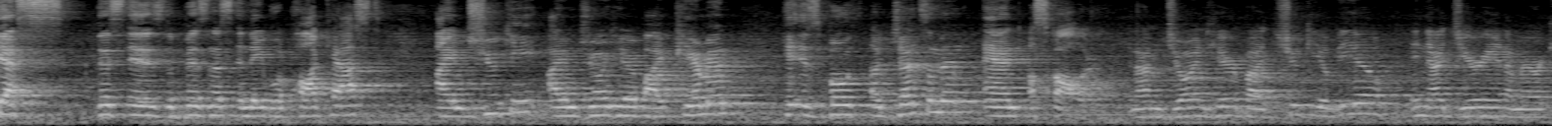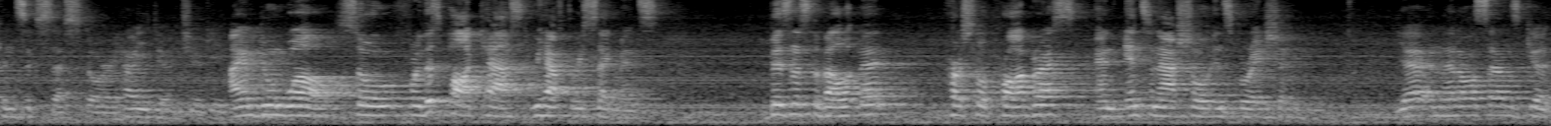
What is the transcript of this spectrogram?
Yes, this is the Business Enabler Podcast. I am Chuki. I am joined here by Pierman. He is both a gentleman and a scholar. And I'm joined here by Chuki Obio, a Nigerian American success story. How are you doing, Chuki? I am doing well. So, for this podcast, we have three segments business development, personal progress, and international inspiration. Yeah, and that all sounds good.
